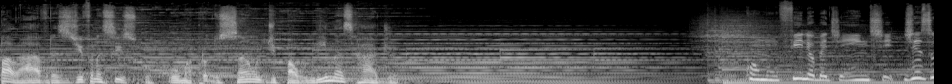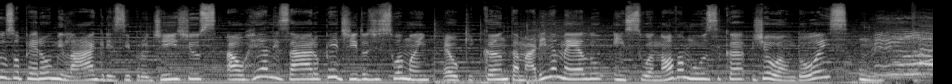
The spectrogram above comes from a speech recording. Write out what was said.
Palavras de Francisco, uma produção de Paulinas Rádio. Como um filho obediente, Jesus operou milagres e prodígios ao realizar o pedido de sua mãe. É o que canta Marília Melo em sua nova música João 2, 1.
